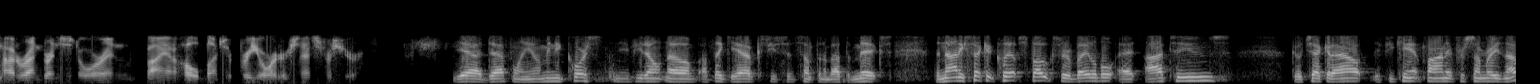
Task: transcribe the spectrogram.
Todd Rundgren store and buying a whole bunch of pre-orders. That's for sure. Yeah, definitely. I mean, of course, if you don't know, I think you have because you said something about the mix. The 90 second clips, folks, are available at iTunes. Go check it out. If you can't find it for some reason, I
